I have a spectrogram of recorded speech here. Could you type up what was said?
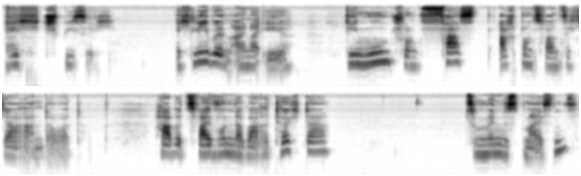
echt spießig. Ich lebe in einer Ehe, die nun schon fast 28 Jahre andauert, habe zwei wunderbare Töchter, zumindest meistens,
